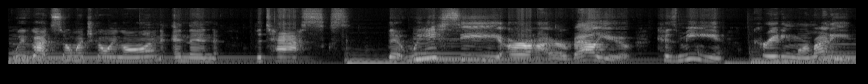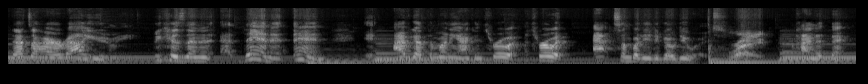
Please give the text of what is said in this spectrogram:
we've got so much going on and then the tasks that we see are a higher value because me creating more money that's a higher value to me because then then then it, i've got the money i can throw it throw it at somebody to go do it Right. kind of thing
